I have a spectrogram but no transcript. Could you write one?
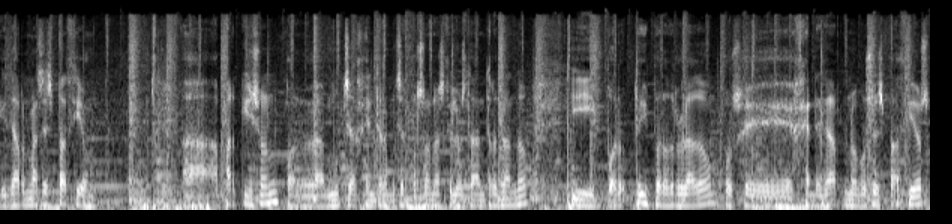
y dar más espacio a, Parkinson, con la mucha gente, las muchas personas que lo están tratando, y por, y por otro lado, pues eh, generar nuevos espacios.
